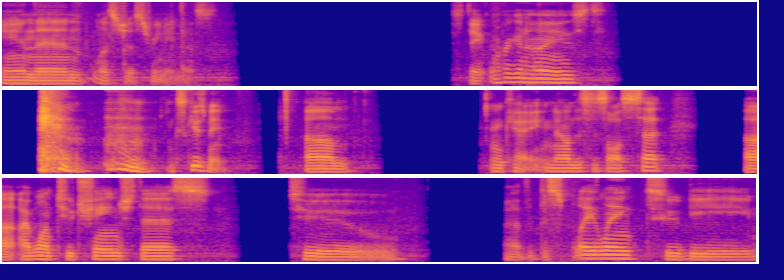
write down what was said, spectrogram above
and then let's just rename this. Stay organized. Excuse me. Um, okay, now this is all set. Uh, I want to change this to uh, the display link to be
